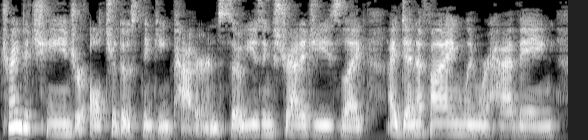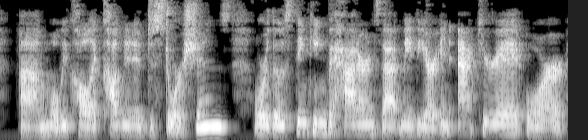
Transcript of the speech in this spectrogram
trying to change or alter those thinking patterns. So using strategies like identifying when we're having um, what we call like cognitive distortions or those thinking patterns that maybe are inaccurate or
